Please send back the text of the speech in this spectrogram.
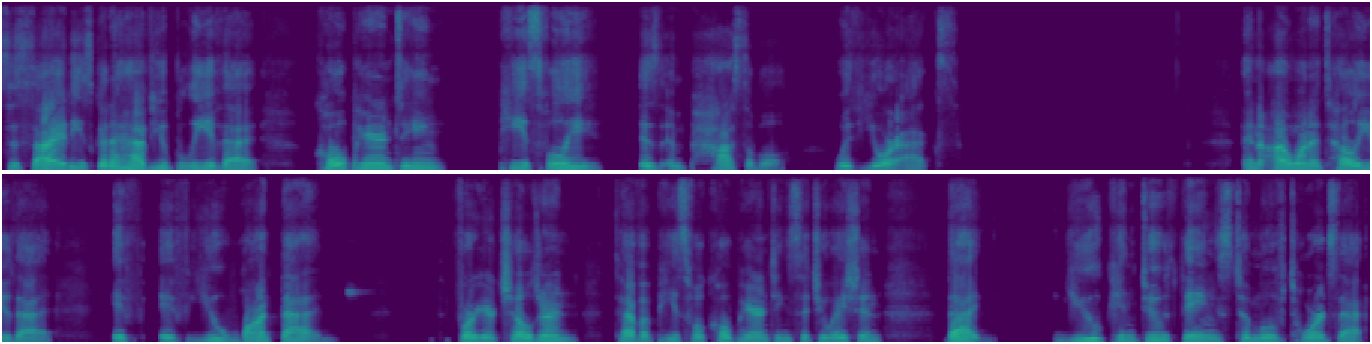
Society is going to have you believe that co-parenting peacefully is impossible with your ex. And I want to tell you that if if you want that for your children to have a peaceful co-parenting situation that you can do things to move towards that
